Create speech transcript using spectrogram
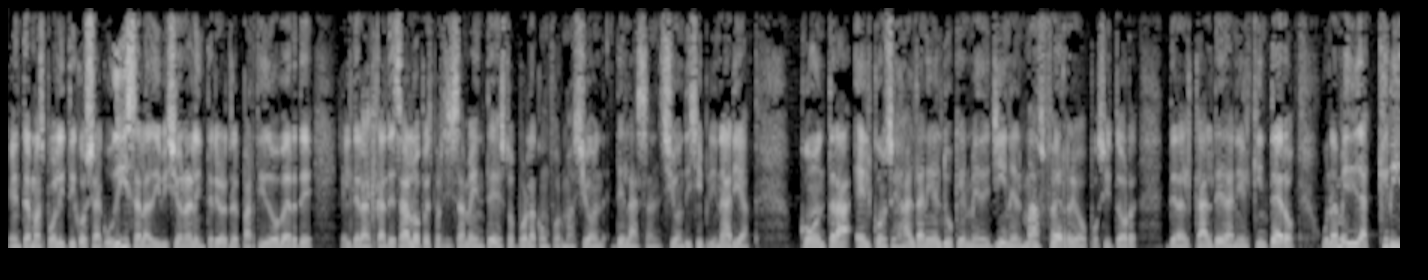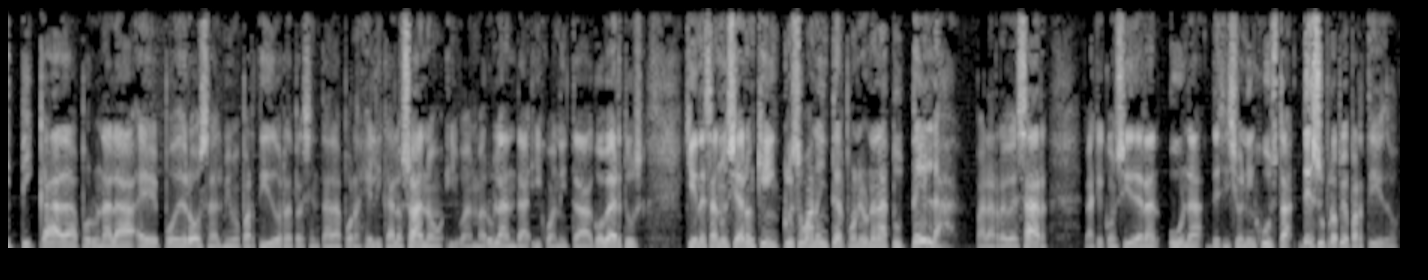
En temas políticos se agudiza la división al interior del Partido Verde, el de la alcaldesa López precisamente, esto por la conformación de la sanción disciplinaria contra el concejal Daniel Duque en Medellín, el más férreo opositor del alcalde Daniel Quintero. Una medida criticada por una ala eh, poderosa del mismo partido representada por Angélica Lozano, Iván Marulanda y Juanita Gobertus, quienes anunciaron que incluso van a interponer una tutela para revesar la que consideran una decisión injusta de su propio partido.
